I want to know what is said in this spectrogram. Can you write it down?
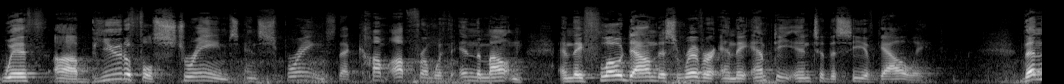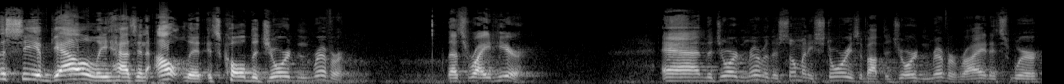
with uh, beautiful streams and springs that come up from within the mountain. And they flow down this river and they empty into the Sea of Galilee. Then the Sea of Galilee has an outlet. It's called the Jordan River. That's right here. And the Jordan River, there's so many stories about the Jordan River, right? It's where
